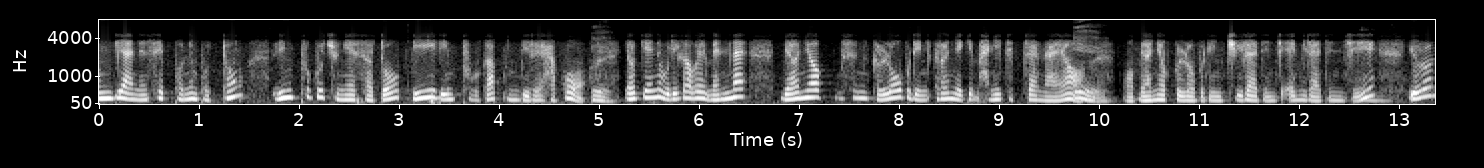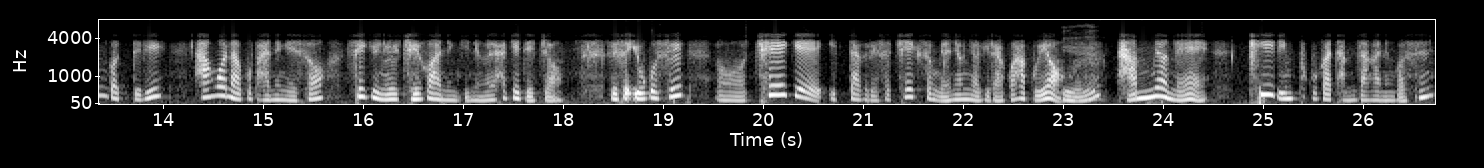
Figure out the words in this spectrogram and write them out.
분비하는 세포는 보통 림프구 중에서도 비림프구가 분비를 하고 예. 여기에는 우리가 왜 맨날 면역 무슨 글로불린 그런 얘기 많이 듣잖아요. 예. 뭐 면역 글로불린 G라든지 M이라든지 음. 이런 것들이 항원하고 반응해서 세균을 제거하는 기능을 하게 되죠. 그래서 이것을 어 체액에 있다 그래서 체액성 면역력이라고 하고요. 예. 반면에 T 림프구가 담당하는 것은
